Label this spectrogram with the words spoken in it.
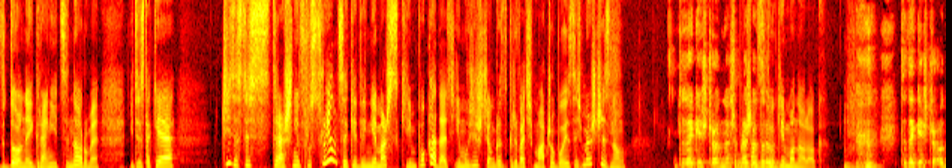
w dolnej granicy normy. I to jest takie. Jesus, to jest strasznie frustrujące, kiedy nie masz z kim pogadać i musisz ciągle zgrywać macho, bo jesteś mężczyzną. To tak jeszcze odnośnie Przepraszam tego, za co... długi monolog. To tak, jeszcze od,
